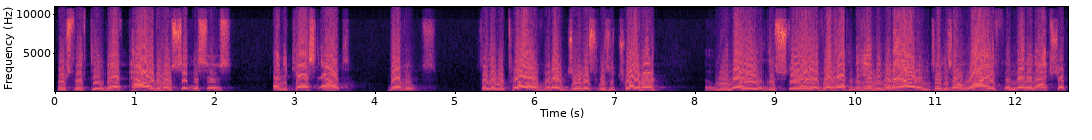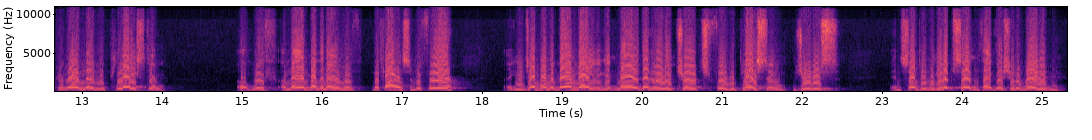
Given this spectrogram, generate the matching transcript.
verse 15, to have power to heal sicknesses, and to cast out devils. So there were 12. We know Judas was a traitor. Uh, we know the story of what happened to him. He went out and he took his own life, and then in Acts chapter 1, they replaced him uh, with a man by the name of Matthias. And before uh, you jump on the bandwagon and get mad at that early church for replacing Judas, and some people get upset and think they should have waited and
